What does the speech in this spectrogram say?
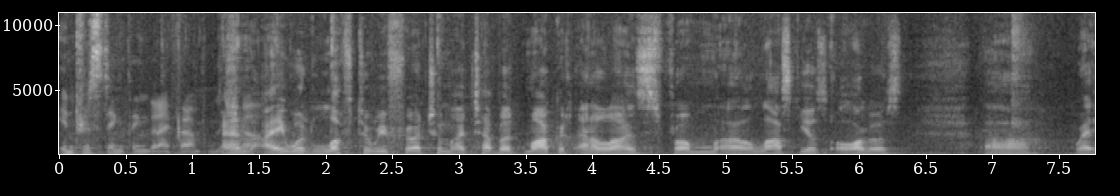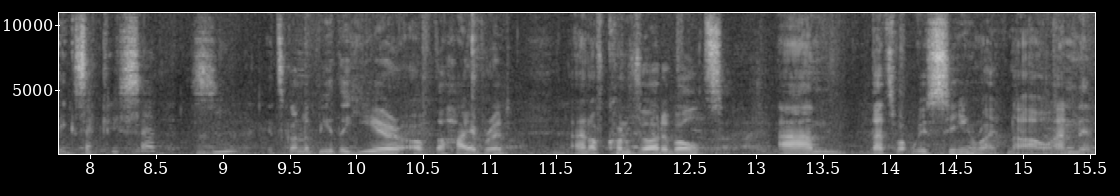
interesting thing that I found from the And show. I would love to refer to my tablet market analysis from uh, last year's August, uh, where exactly said this. It's going to be the year of the hybrid and of convertibles. Um, that's what we're seeing right now. And then,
